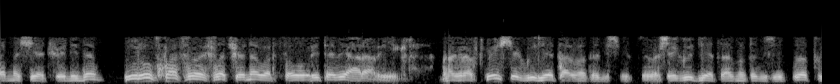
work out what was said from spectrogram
თამაშია ჩვენი და ნუ თქვა ახლა ჩვენა ვართ ფავორიტები არ არის ეგ. მაგრამ ჩვენ შეგვიძლია წარმატების მიღწევა, შეგვიძლია წარმატების მიღწევა თუ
